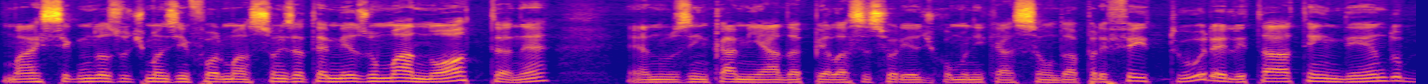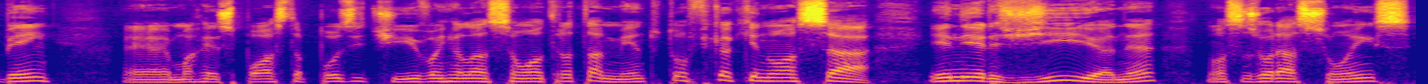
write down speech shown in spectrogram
mas segundo as últimas informações, até mesmo uma nota né, é, nos encaminhada pela assessoria de comunicação da prefeitura, ele está atendendo bem é, uma resposta positiva em relação ao tratamento. Então fica aqui nossa energia, né, nossas orações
